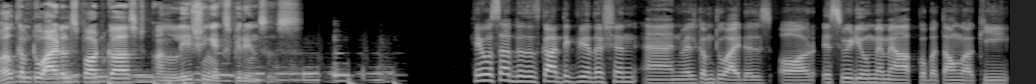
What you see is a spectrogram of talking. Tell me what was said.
Welcome to Idols Podcast, Unleashing Experiences. Hey वो sir this is Kartik Priyadarshan and welcome to Idols और इस वीडियो में मैं आपको बताऊँगा कि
